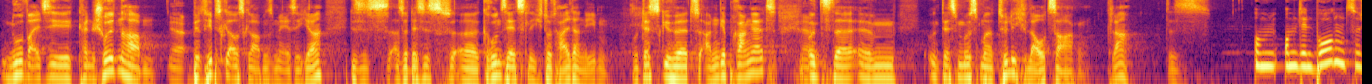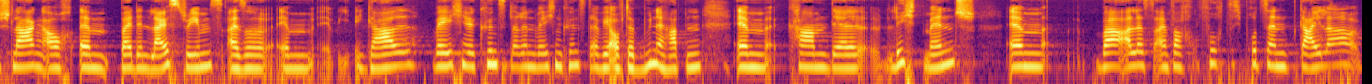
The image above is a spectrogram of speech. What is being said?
nur weil sie keine Schulden haben, ja. betriebsausgabensmäßig, ja. Das ist also das ist äh, grundsätzlich total daneben und das gehört angeprangert ja. und da, ähm, und das muss man natürlich laut sagen, klar. Das um, um den Bogen zu schlagen, auch ähm, bei den Livestreams, also ähm, egal welche Künstlerin, welchen Künstler wir auf der Bühne hatten, ähm, kam der Lichtmensch, ähm, war alles einfach 50 Prozent geiler.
